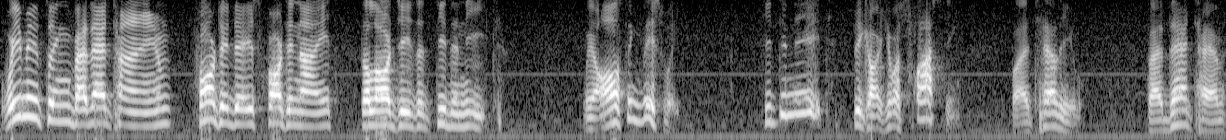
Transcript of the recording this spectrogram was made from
We may think by that time, 40 days, 40 nights, the Lord Jesus didn't eat. We all think this way. He didn't eat because he was fasting. But I tell you, by that time,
